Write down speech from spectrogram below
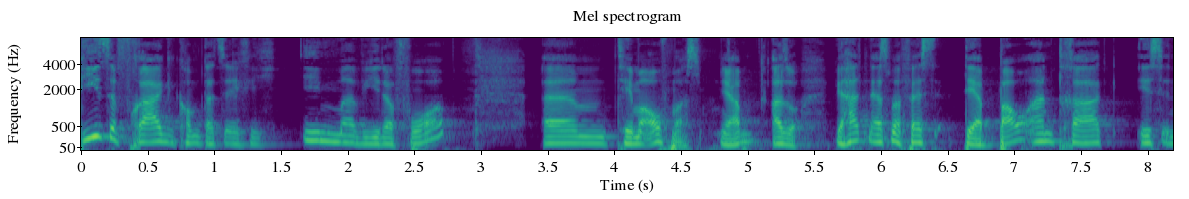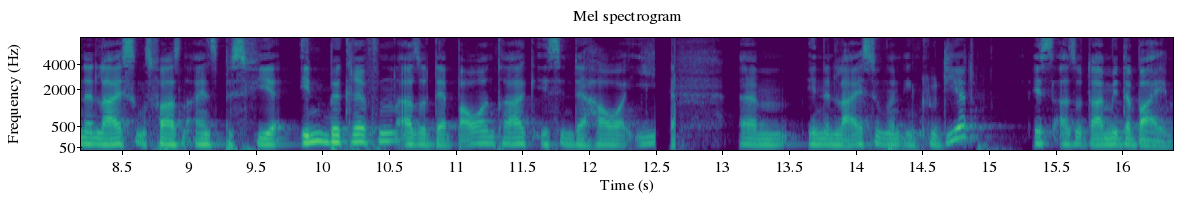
diese Frage kommt tatsächlich immer wieder vor. Ähm, Thema Aufmaß. Ja, also wir halten erstmal fest, der Bauantrag ist in den Leistungsphasen 1 bis 4 inbegriffen. Also der Bauantrag ist in der HAI ähm, in den Leistungen inkludiert, ist also damit dabei.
